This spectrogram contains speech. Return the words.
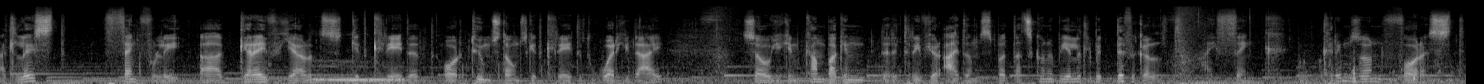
At least, thankfully, uh, graveyards get created, or tombstones get created where you die. So you can come back and retrieve your items, but that's gonna be a little bit difficult, I think. Crimson Forest.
